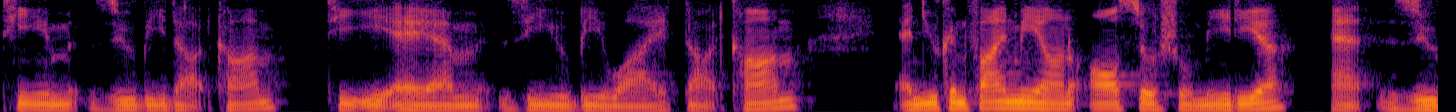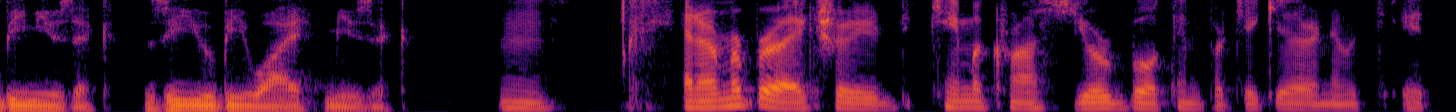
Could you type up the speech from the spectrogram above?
teamzuby.com, T E A M Z U B Y.com. And you can find me on all social media at Zuby Music, Z U B Y Music. Mm. And I remember I actually came across your book in particular, and it, it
